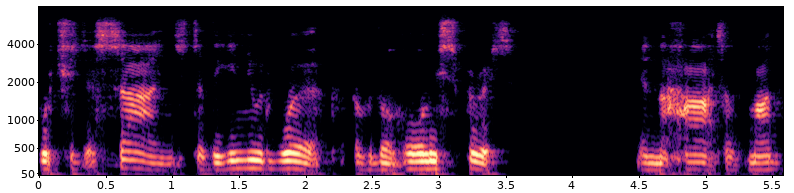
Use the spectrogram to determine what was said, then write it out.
which it assigns to the inward work of the Holy Spirit in the heart of man.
